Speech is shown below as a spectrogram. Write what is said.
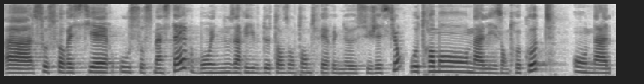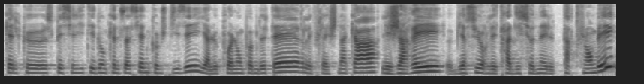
à sauce forestière ou sauce minster. Bon, il nous arrive de temps en temps de faire une suggestion. Autrement, on a les entrecôtes. On a quelques spécialités donc alsaciennes, comme je disais. Il y a le poêlon pomme de terre, les flèches naka, les jarrets, euh, bien sûr les traditionnelles tartes flambées.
